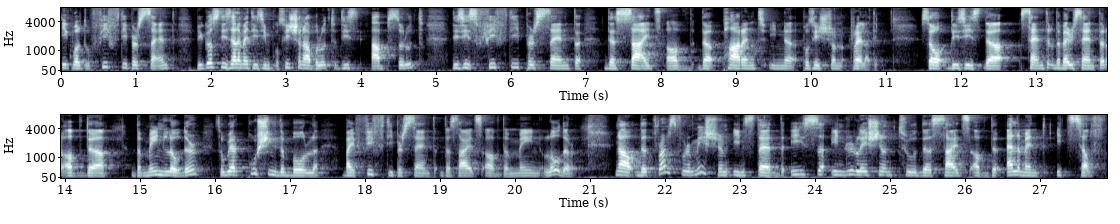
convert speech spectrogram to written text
equal to 50% because this element is in position absolute, this absolute, this is 50% the size of the parent in uh, position relative. So this is the center, the very center of the, the main loader. So we are pushing the ball by 50% the size of the main loader. Now, the transformation instead is in relation to the size of the element itself.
